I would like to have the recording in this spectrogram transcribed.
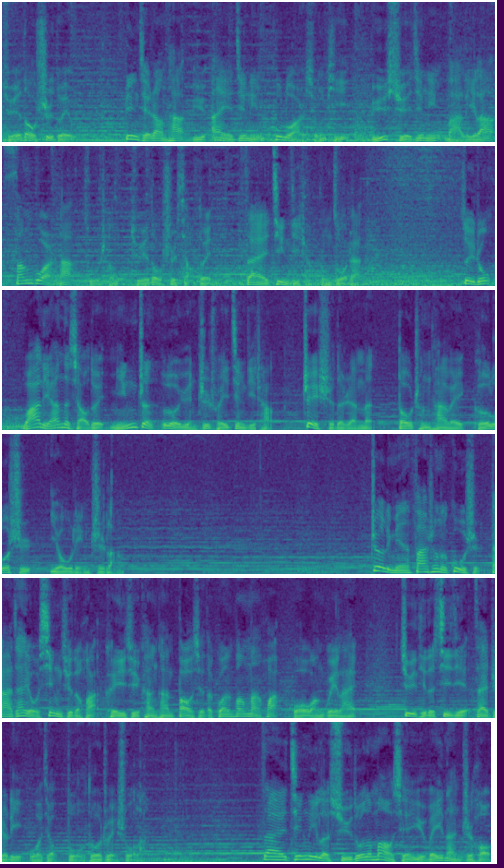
决斗士队伍。并且让他与暗夜精灵布洛尔熊皮与雪精灵瓦利拉桑古尔纳组成决斗士小队，在竞技场中作战。最终，瓦里安的小队名震厄运之锤竞技场，这时的人们都称他为格罗什幽灵之狼。这里面发生的故事，大家有兴趣的话，可以去看看暴雪的官方漫画《国王归来》，具体的细节在这里我就不多赘述了。在经历了许多的冒险与危难之后，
